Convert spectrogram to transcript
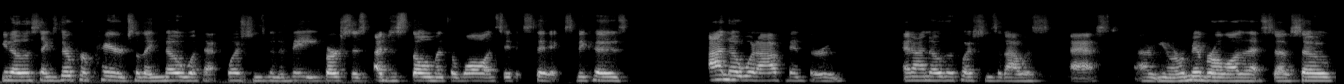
You know, those things. They're prepared, so they know what that question is going to be. Versus, I just throw them at the wall and see if it sticks because I know what I've been through, and I know the questions that I was asked. I, you know, remember a lot of that stuff, so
